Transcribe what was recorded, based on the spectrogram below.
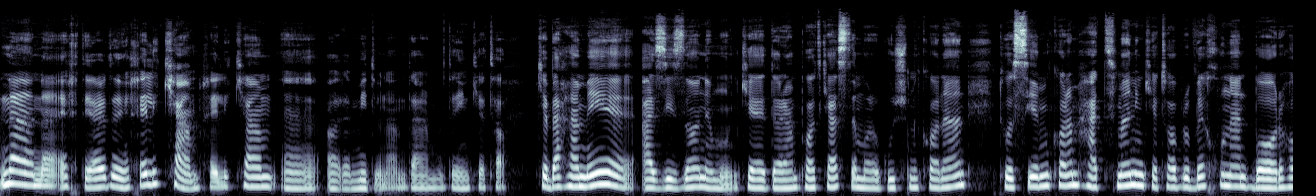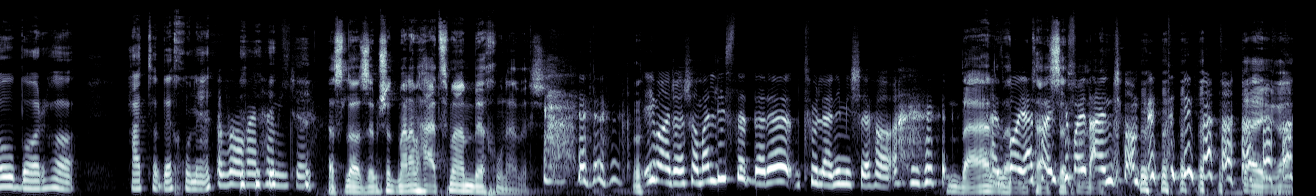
نه نه اختیار دارین. خیلی کم خیلی کم آره می‌دونم در مورد این کتاب. که به همه عزیزانمون که دارن پادکست ما رو گوش می‌کنن توصیه می‌کنم حتما این کتاب رو بخونن بارها و بارها. حتی بخونن واقعا همینطور پس لازم شد منم حتما بخونمش. ایمان جان شما لیستت داره طولانی میشه ها. بله از باید هایی که باید انجام بدین. دقیقا.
